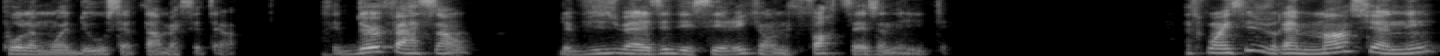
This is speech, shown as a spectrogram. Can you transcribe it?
pour le mois d'août, septembre, etc. C'est deux façons de visualiser des séries qui ont une forte saisonnalité. À ce point-ci, je voudrais mentionner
